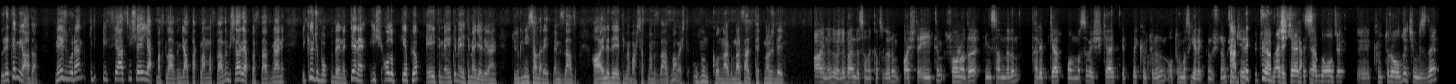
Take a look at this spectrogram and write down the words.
Üretemiyor adam. Mecburen gidip bir siyasi şey yapması lazım. Yaltaklanması lazım. Bir şeyler yapması lazım. Yani iki ucu boklu denek. Gene iş olup yapıyor. Eğitim eğitim eğitime geliyor yani. Düzgün insanları eğitmemiz lazım. Ailede eğitime başlatmamız lazım ama işte uzun konular bunlar. Sadece teknoloji değil. Aynen öyle. Ben de sana katılıyorum. Başta eğitim, sonra da insanların talepkar olması ve şikayet etme kültürünün oturması gerektiğini düşünüyorum. Ha, Çünkü bütün ya ben şey şikayet şikayet. etsem ne olacak e, kültürü olduğu için bizde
